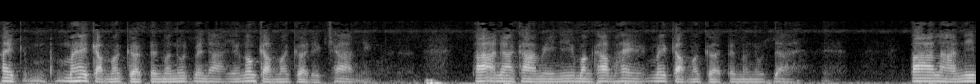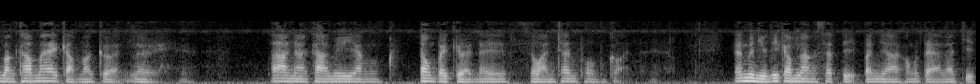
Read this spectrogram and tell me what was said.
ให้ไม่ให้กลับมาเกิดเป็นมนุษย์ไม่ได้ ยังต้องกลับมาเกิดอีกชาติหนึ่งพระอนาคามีนี้บังคับให้ไม่กลับมาเกิดเป็นมนุษย์ได้พระอรหันต์นี้บังคับไม่ให้กลับมาเกิดเลย พระอนาคามียังต้องไปเกิดในสวรรค์ชั้นพรหมก่อน นั้นมันอยู่ที่กำลังสติปัญญาของแต่ละจิต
